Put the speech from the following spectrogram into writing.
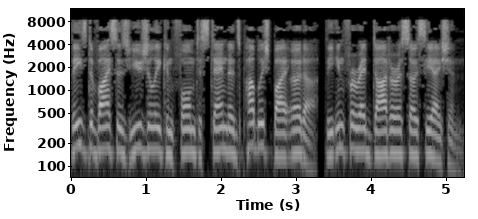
These devices usually conform to standards published by IRDA, the Infrared Data Association.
